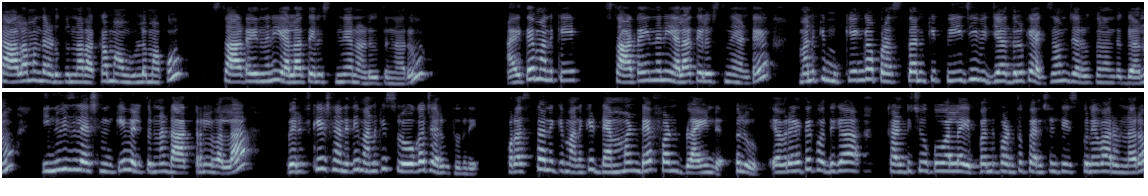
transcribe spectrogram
చాలా మంది అడుగుతున్నారు అక్క మా ఊళ్ళో మాకు స్టార్ట్ అయిందని ఎలా తెలుస్తుంది? అని అడుగుతున్నారు. అయితే మనకి స్టార్ట్ అయిందని ఎలా తెలుస్తుంది అంటే మనకి ముఖ్యంగా ప్రస్తుతానికి పీజీ విద్యార్థులకు ఎగ్జామ్ జరుగుతున్నందుకు గాను ఇన్విజిలేషన్కి వెళ్తున్న డాక్టర్ల వల్ల వెరిఫికేషన్ అనేది మనకి స్లోగా జరుగుతుంది. ప్రస్తుతానికి మనకి dumb and deaf and blind ఎవరైతే కొద్దిగా కంటి చూపు వల్ల ఇబ్బంది పడుతూ పెన్షన్ తీసుకునే వారు ఉన్నారో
